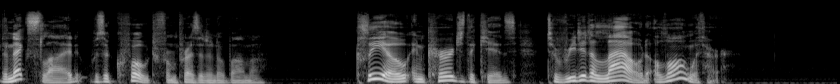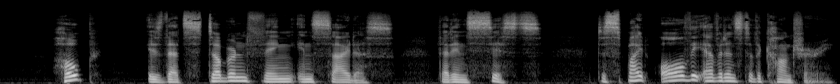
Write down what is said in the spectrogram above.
The next slide was a quote from President Obama. Cleo encouraged the kids to read it aloud along with her. Hope is that stubborn thing inside us that insists, despite all the evidence to the contrary,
